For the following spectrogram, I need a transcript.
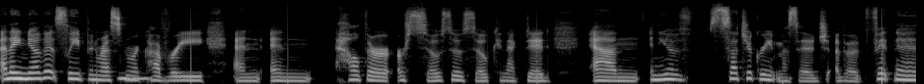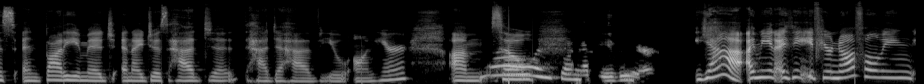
And I know that sleep and rest mm-hmm. and recovery and and health are, are so so so connected and and you have such a great message about fitness and body image and i just had to had to have you on here um so i'm so happy to be here yeah, I mean, I think if you're not following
